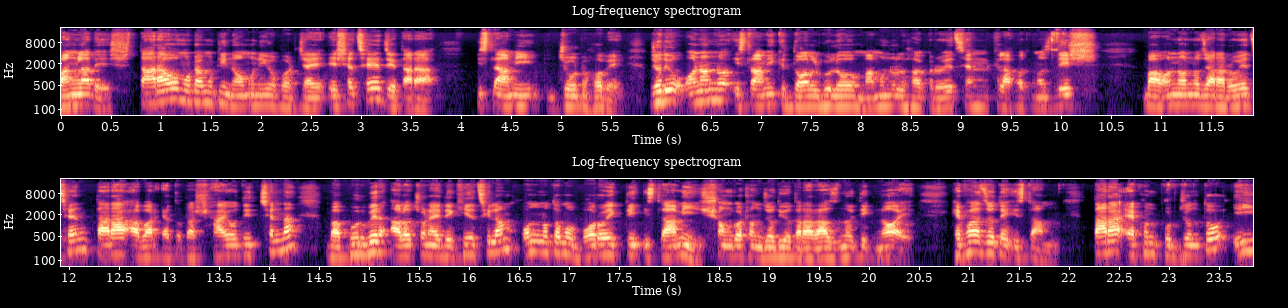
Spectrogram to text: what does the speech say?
বাংলাদেশ, তারাও মোটামুটি নমনীয় পর্যায়ে এসেছে যে তারা ইসলামী জোট হবে। যদিও অন্যান্য ইসলামিক দলগুলো মামুনুল হক রয়েছেন খেলাফত মজলিস বা অন্যান্য যারা রয়েছেন, তারা আবার এতটা সায় দিচ্ছেন না। বা পূর্বের আলোচনায় দেখিয়েছিলাম, অন্যতম বড় একটি ইসলামী সংগঠন যদিও তারা রাজনৈতিক নয়, হেফাজতে ইসলাম তারা এখন পর্যন্ত এই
